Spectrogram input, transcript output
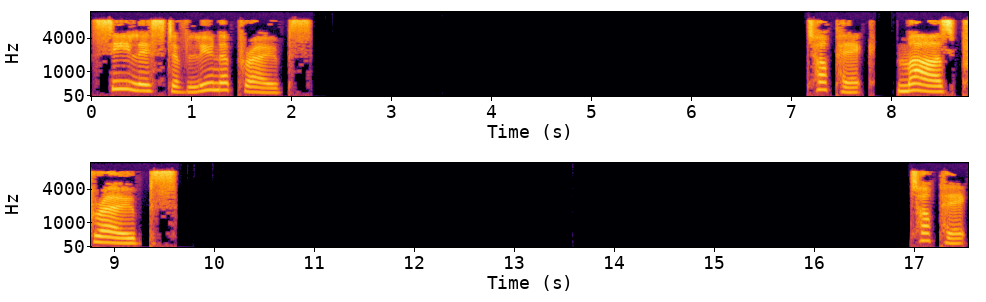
See List of lunar probes Topic: Mars probes. Topic:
